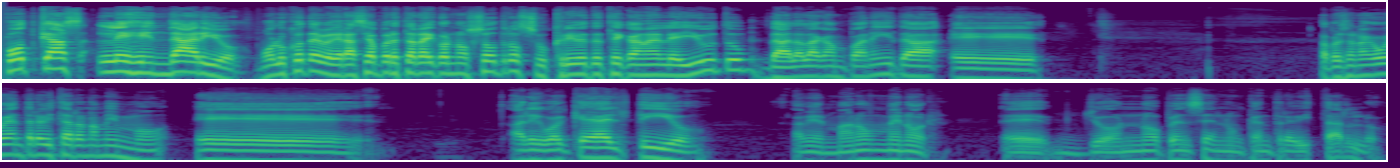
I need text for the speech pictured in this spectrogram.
Podcast legendario. Molusco TV, gracias por estar ahí con nosotros. Suscríbete a este canal de YouTube, dale a la campanita. Eh, la persona que voy a entrevistar ahora mismo, eh, al igual que al tío, a mi hermano menor, eh, yo no pensé nunca entrevistarlo.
